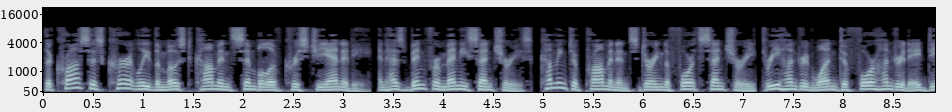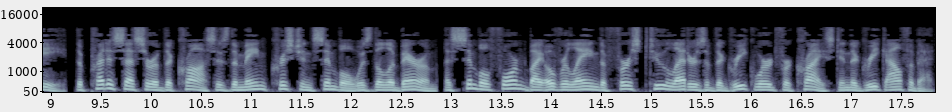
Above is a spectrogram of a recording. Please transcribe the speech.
The cross is currently the most common symbol of Christianity, and has been for many centuries, coming to prominence during the 4th century 301 to 400 AD. The predecessor of the cross as the main Christian symbol was the labarum, a symbol formed by overlaying the first two letters of the Greek word for Christ in the Greek alphabet.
